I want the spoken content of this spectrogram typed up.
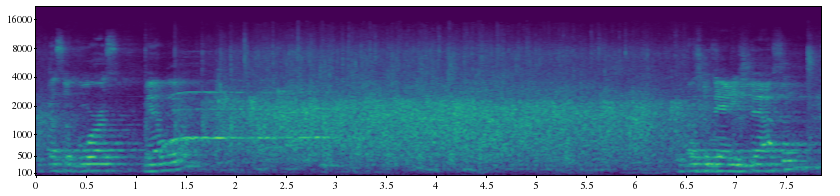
Professor Boris Mamlyuk. Professor Danny Shasson.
